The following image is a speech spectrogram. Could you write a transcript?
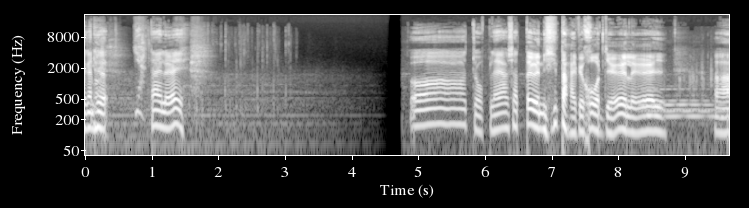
กันเถอะ Yeah. ได้เลย โอ้จบแล้วชัตเตอร์นี้ตายไปโคตรเยอะเลยอ่า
